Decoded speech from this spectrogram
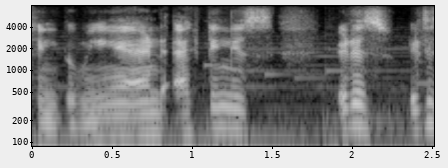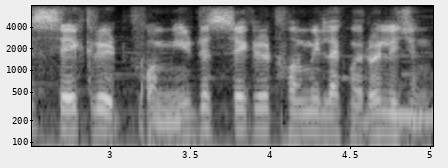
thing to me. And acting is it is it is sacred for me. It is sacred for me like my religion.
